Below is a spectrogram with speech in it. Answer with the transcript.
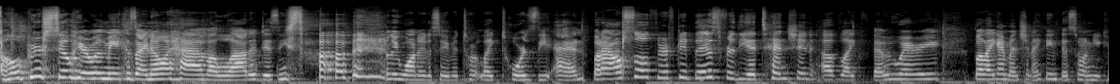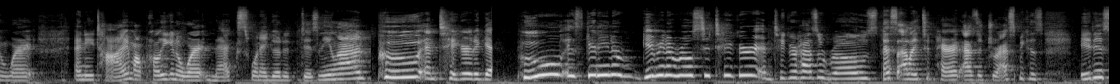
I hope you're still here with me because I know I have a lot of Disney stuff. I really wanted to save it to like towards the end. But I also thrifted this for the attention of like February but like I mentioned, I think this one you can wear it anytime. I'm probably gonna wear it next when I go to Disneyland. Pooh and Tigger together. Pooh is getting a giving a rose to Tigger and Tigger has a rose. Yes, I like to pair it as a dress because it is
